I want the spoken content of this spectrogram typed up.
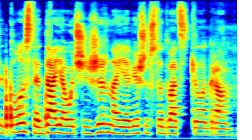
Ты толстая? Да, я очень жирная, я вешу 120 килограмм.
